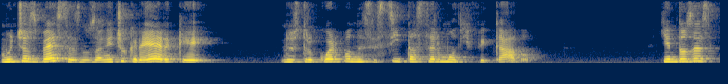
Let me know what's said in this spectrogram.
muchas veces nos han hecho creer que nuestro cuerpo necesita ser modificado y entonces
